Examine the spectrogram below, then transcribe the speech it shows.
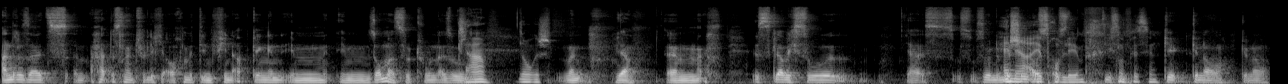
Andererseits ähm, hat es natürlich auch mit den vielen Abgängen im, im Sommer zu tun. Also Klar, logisch. Man, ja, ähm, ist, glaube ich, so ja, ist so eine Mischung aus, problem so ein bisschen. Ge genau, genau.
